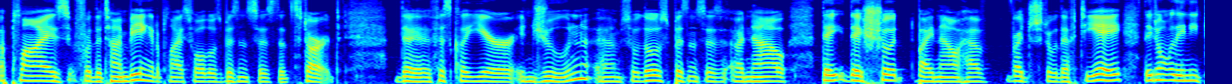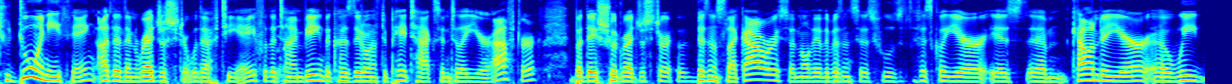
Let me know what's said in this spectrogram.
applies for the time being. It applies to all those businesses that start the fiscal year in June. Um, so those businesses are now they they should by now have register with FTA. They don't really need to do anything other than register with FTA for the time being because they don't have to pay tax until a year after. But they should register. Business like ours and all the other businesses whose fiscal year is um, calendar year, uh, we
